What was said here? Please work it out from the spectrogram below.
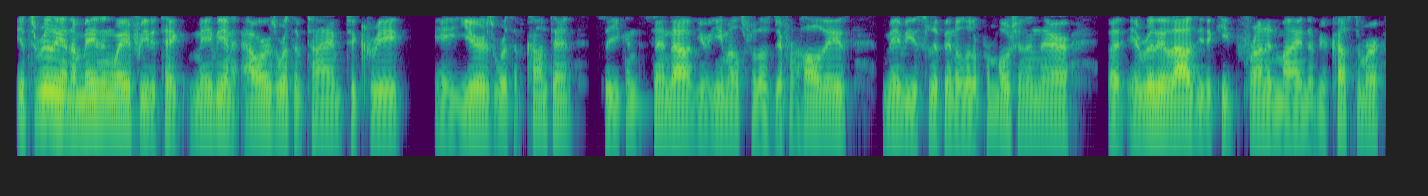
It's really an amazing way for you to take maybe an hour's worth of time to create a year's worth of content so you can send out your emails for those different holidays Maybe you slip in a little promotion in there, but it really allows you to keep front in mind of your customer.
